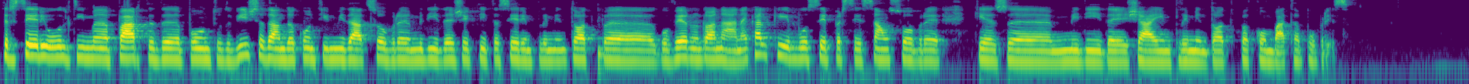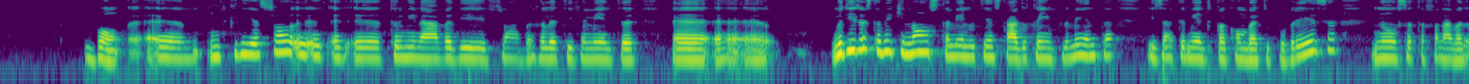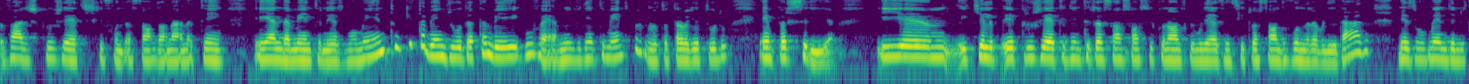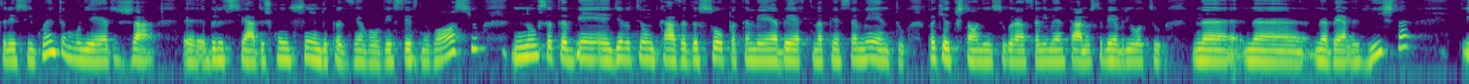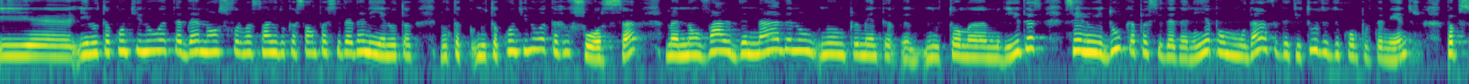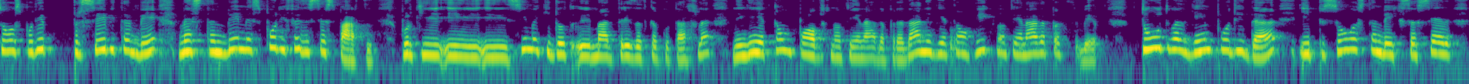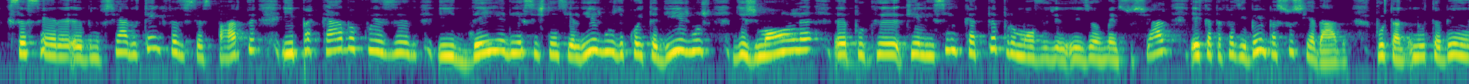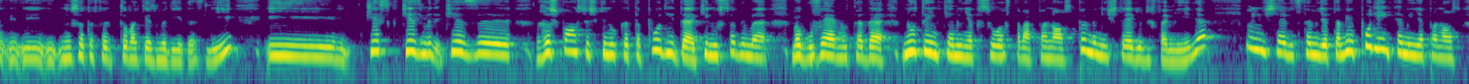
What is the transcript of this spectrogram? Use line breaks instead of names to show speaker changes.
terceira e última parte do ponto de vista, dando a continuidade sobre a medida que a ser implementada pelo governo da Ana. Qual que é a sua percepção sobre que as medidas já implementadas para combate à pobreza?
Bom, uh, queria só uh, uh, terminava de falar relativamente a Medidas também que nós, também no tem Estado, tem implementa, exatamente para combater a pobreza. No Santa falava vários projetos que a Fundação Donana tem em andamento nesse momento, que também ajuda também o governo, evidentemente, porque nós trabalhamos tudo em parceria e um, aquele eh, projeto de integração socioeconómica de mulheres em situação de vulnerabilidade. Nesse momento, temos ter 50 mulheres já eh, beneficiadas com um fundo para desenvolver esse negócio. Nusa também, não tem um Casa da Sopa também aberto na pensamento para aquela questão de insegurança alimentar, nós também abriu outro na, na, na Bela Vista e, eh, e Nuta continua a dar nossa formação e educação para a cidadania. Nuta, Nuta, Nuta continua a reforça, mas não vale de nada não, implementa, não toma medidas sem não educa para a cidadania, para uma mudança de atitudes e de comportamentos, para pessoas poderem perceber também, mas também mas podem fazer essa parte. Porque, e, e cima que a Madre Teresa de Calcutá fala, ninguém é tão pobre que não tem nada para dar, ninguém é tão rico que não tem nada para receber. Tudo alguém pode dar e pessoas também que se ser, que se eh, beneficiário tem que fazer essa parte e acaba com essa ideia de assistencialismos, de coitadismos, de esmola, eh, porque que ele sim que até promove o desenvolvimento social e que até faz bem para a sociedade. Portanto, não também não só toma aquelas medidas ali e que as, que as, que as eh, respostas que no cata pode dar, que não sabe o governo está dá, não tem encaminha pessoas que para nós para o Ministério de Família, o Ministério de Família também pode encaminhar para nós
